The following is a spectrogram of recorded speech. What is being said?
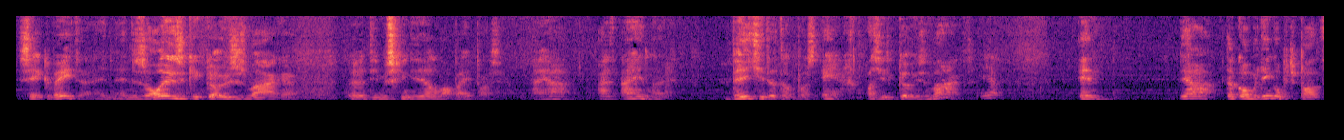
zeker weten. En, en dan zal je eens een keer keuzes maken eh, die misschien niet helemaal bij je passen. Maar ja, uiteindelijk weet je dat ook pas echt als je die keuze maakt. Ja. En ja, dan komen dingen op je pad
